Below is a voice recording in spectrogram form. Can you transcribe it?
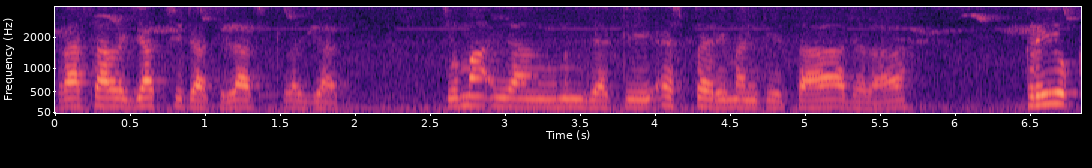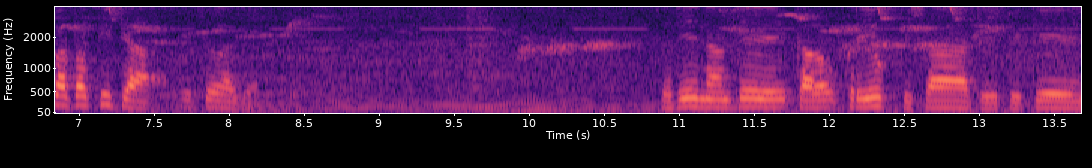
rasa lezat sudah jelas lezat. Cuma yang menjadi eksperimen kita adalah kriuk atau tidak itu aja. Jadi nanti kalau kriuk bisa dibikin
